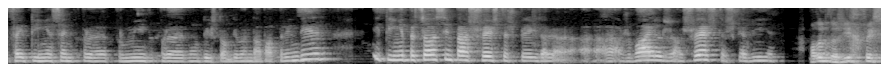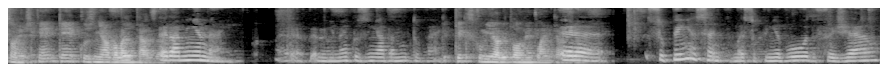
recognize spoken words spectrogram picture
feitinha sempre para, por mim, para um disto onde eu andava a aprender. E tinha para- só assim para as festas, para ir a- a- aos bailes, às festas que havia. Ó, Dona Dores, e refeições? Quem, quem é que cozinhava lá em casa? Era a minha mãe. A minha mãe cozinhava muito bem. O que é que se comia habitualmente lá em casa? Era sopinha, sempre uma sopinha boa de feijão,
